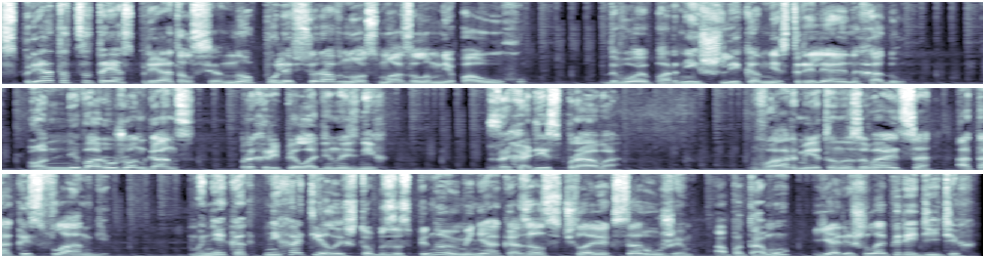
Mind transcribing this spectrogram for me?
Спрятаться-то я спрятался, но пуля все равно смазала мне по уху. Двое парней шли ко мне, стреляя на ходу. «Он не вооружен, Ганс!» – прохрипел один из них. «Заходи справа!» В армии это называется атакой с фланги. Мне как-то не хотелось, чтобы за спиной у меня оказался человек с оружием, а потому я решил опередить их.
